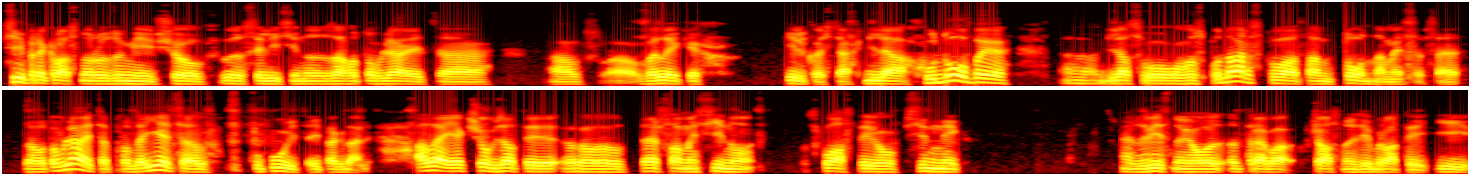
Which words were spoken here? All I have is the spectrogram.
Всі прекрасно розуміють, що в селі сіно заготовляється в великих кількостях для худоби, е, для свого господарства, там тоннами це все заготовляється, продається, купується і так далі. Але якщо взяти е, те ж саме сіно, скласти його в сінник, звісно, його треба вчасно зібрати і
